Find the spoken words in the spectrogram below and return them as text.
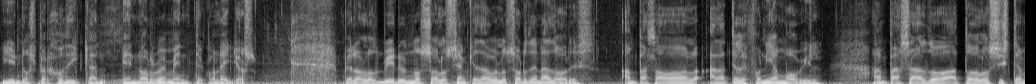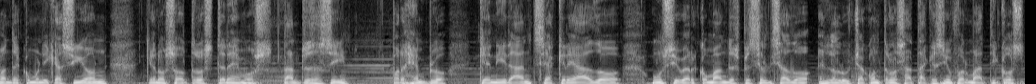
y nos perjudican enormemente con ellos. Pero los virus no solo se han quedado en los ordenadores, han pasado a la telefonía móvil, han pasado a todos los sistemas de comunicación que nosotros tenemos. Tanto es así por ejemplo, que en Irán se ha creado un cibercomando especializado en la lucha contra los ataques informáticos,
